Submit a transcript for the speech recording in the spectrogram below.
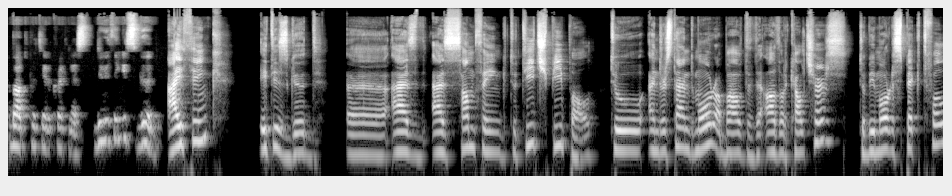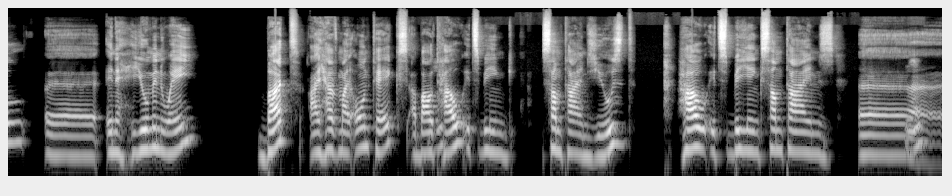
about political correctness. Do you think it's good? I think it is good uh, as as something to teach people to understand more about the other cultures, to be more respectful uh, in a human way. But I have my own takes about Mhm. how it's being sometimes used, how it's being sometimes uh,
